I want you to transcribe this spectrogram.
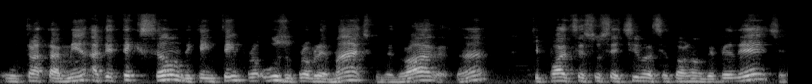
o tratamento, a detecção de quem tem uso problemático de drogas, né? Que pode ser suscetível a se tornar um dependente,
